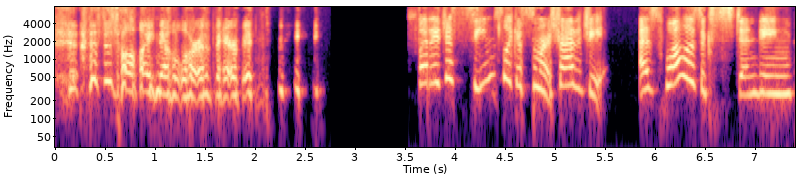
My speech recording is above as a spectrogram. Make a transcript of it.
this is all I know, Laura, bear with me. But it just seems like a smart strategy as well as extending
